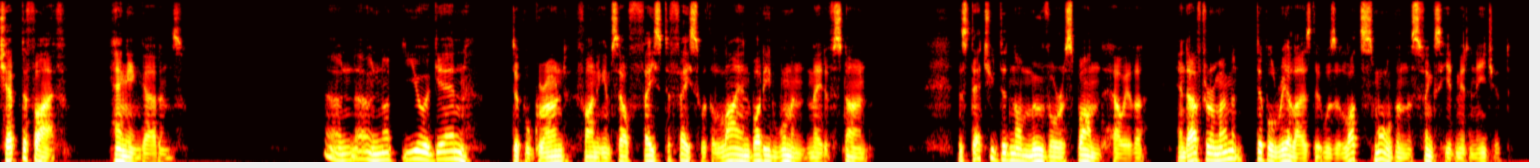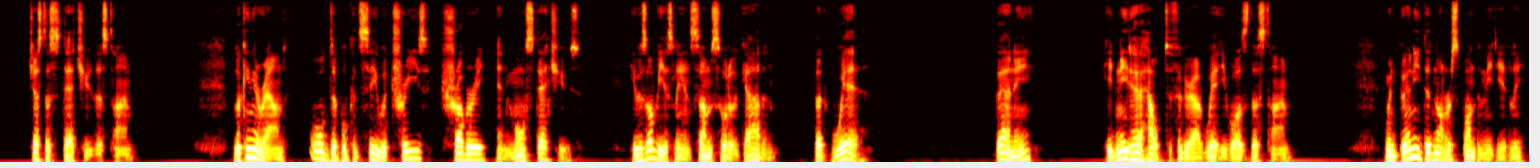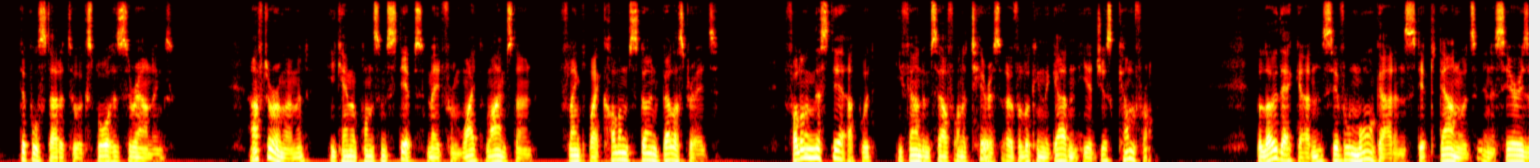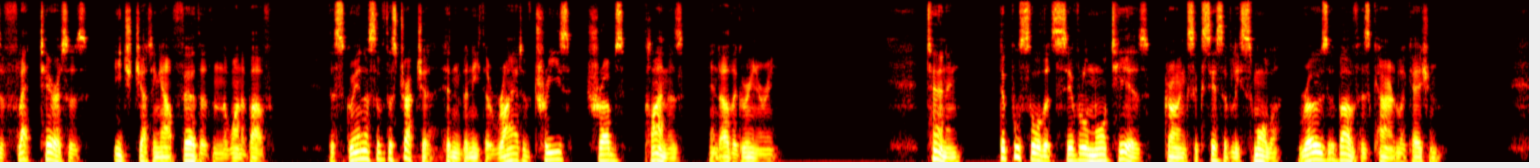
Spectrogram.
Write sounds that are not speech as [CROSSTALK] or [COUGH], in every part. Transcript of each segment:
Chapter 5 Hanging Gardens Oh no, not you again, Dipple groaned, finding himself face to face with a lion bodied woman made of stone. The statue did not move or respond, however, and after a moment Dipple realized it was a lot smaller than the Sphinx he had met in Egypt. Just a statue this time. Looking around, all Dipple could see were trees, shrubbery, and more statues. He was obviously in some sort of garden. But where? Bernie? He'd need her help to figure out where he was this time. When Bernie did not respond immediately, Dipple started to explore his surroundings. After a moment, he came upon some steps made from white limestone, flanked by columned stone balustrades. Following the stair upward, he found himself on a terrace overlooking the garden he had just come from. Below that garden, several more gardens stepped downwards in a series of flat terraces, each jutting out further than the one above. The squareness of the structure hidden beneath a riot of trees, shrubs, climbers, and other greenery. Turning, Dipple saw that several more tiers, growing successively smaller, rose above his current location.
